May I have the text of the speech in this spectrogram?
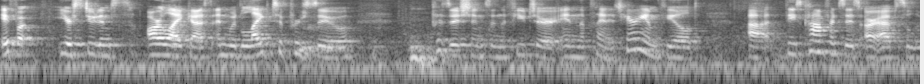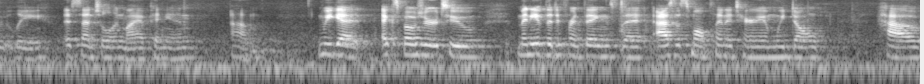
if uh, your students are like us and would like to pursue positions in the future in the planetarium field, uh, these conferences are absolutely essential in my opinion. Um, we get exposure to many of the different things that as a small planetarium we don't have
